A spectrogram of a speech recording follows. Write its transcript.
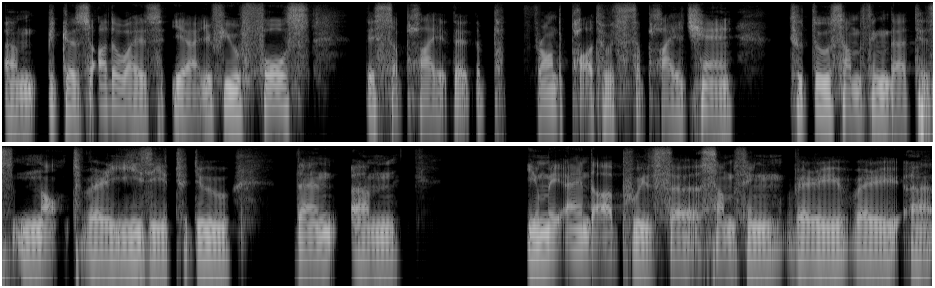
Um, because otherwise, yeah, if you force the supply, the, the front part of the supply chain to do something that is not very easy to do, then um, you may end up with uh, something very, very uh,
